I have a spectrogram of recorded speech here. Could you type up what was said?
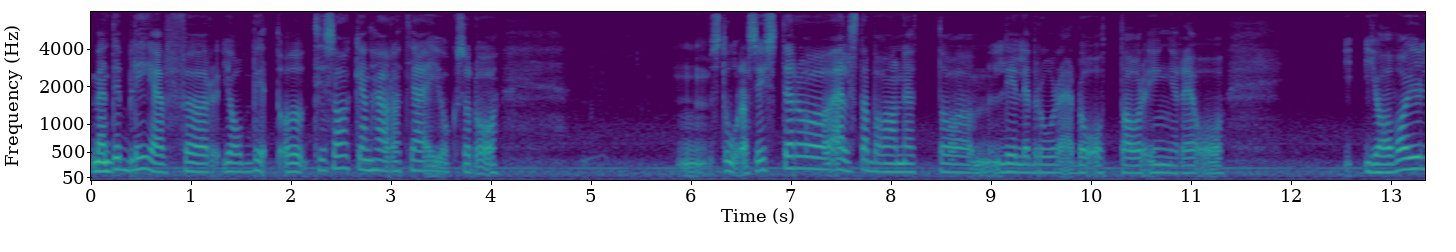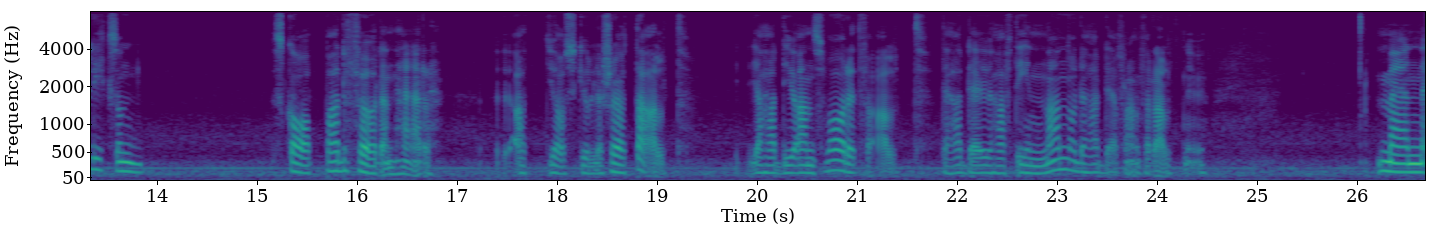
Men det blev för jobbigt och till saken hör att jag är ju också då Mm, stora syster och äldsta barnet och lillebror är då åtta år yngre och jag var ju liksom skapad för den här att jag skulle sköta allt. Jag hade ju ansvaret för allt. Det hade jag ju haft innan och det hade jag framför allt nu. Men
